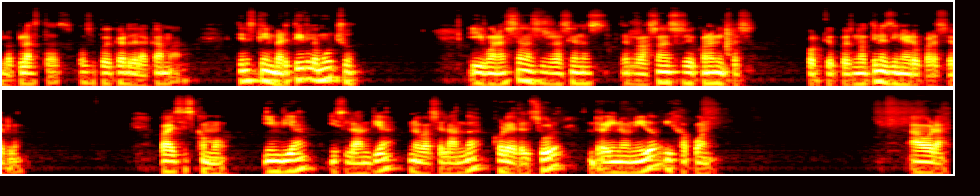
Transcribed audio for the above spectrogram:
Lo aplastas o se puede caer de la cama. Tienes que invertirle mucho. Y bueno, esas son las razones, razones socioeconómicas. Porque pues no tienes dinero para hacerlo. Países como India, Islandia, Nueva Zelanda, Corea del Sur, Reino Unido y Japón. Ahora,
